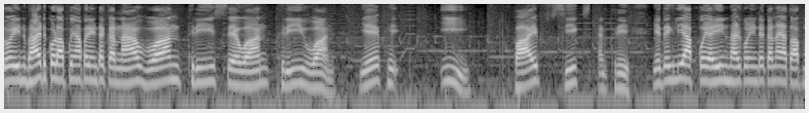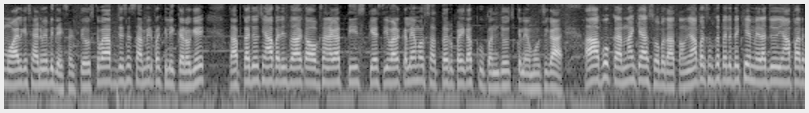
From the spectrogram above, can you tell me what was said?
तो इन्वाइट कोड आपको यहाँ पर एंटर करना है one three seven three one ये फिर E five six and three ये देख लिया आपको, यही इन्वाइट कोड इंटर करना है या तो आप मोबाइल के साइड में भी देख सकते हो। उसके बाद आप जैसे सबमिट पर क्लिक करोगे तो आपका जो यहाँ पर इस बार का ऑप्शन आएगा, तीस कैश रिवार्ड क्लेम और सत्तर रुपये का कूपन जो क्लेम हो चुका है। आपको करना क्या सो बताता हूँ। यहाँ पर सबसे पहले देखिए, मेरा जो यहाँ पर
